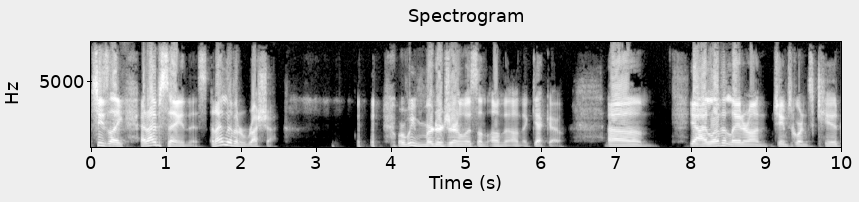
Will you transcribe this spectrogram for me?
She's like, and I'm saying this, and I live in Russia, where we murder journalists on, on the on the get go. Um, yeah, I love that later on. James Gordon's kid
